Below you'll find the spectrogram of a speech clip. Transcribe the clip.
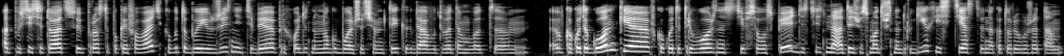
отпустить ситуацию и просто покайфовать, как будто бы и в жизни тебе приходит намного больше, чем ты, когда вот в этом вот эм, в какой-то гонке, в какой-то тревожности все успеть, действительно, а ты еще смотришь на других, естественно, которые уже там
